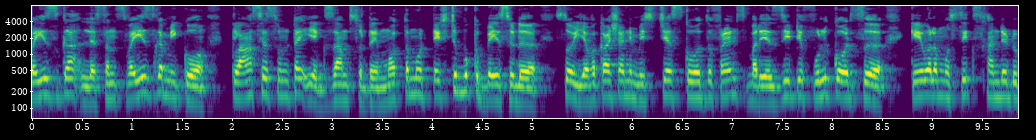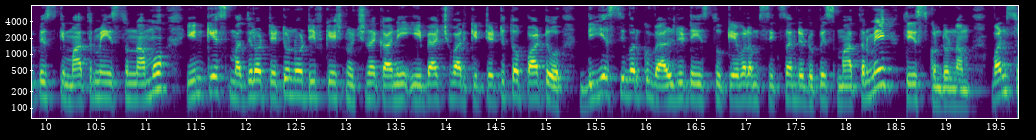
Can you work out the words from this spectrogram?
వైజ్గా లెసన్స్ వైజ్గా మీకు క్లాసెస్ ఉంటాయి ఎగ్జామ్స్ ఉంటాయి. మొత్తము టెక్స్ట్ బుక్ బేస్డ్ సో ఈ అవకాశాన్ని మిస్ చేసుకోవద్దు ఫ్రెండ్స్ మరి ఎస్జిటి ఫుల్ కోర్స్ కేవలము సిక్స్ హండ్రెడ్ రూపీస్కి మాత్రమే ఇస్తున్నాము. ఇన్ కేస్ మధ్యలో టెట్ నోటిఫికేషన్ వచ్చినా కానీ ఈ బ్యాచ్ వారికి టెట్తో పాటు డిఎస్సి వరకు వ్యాలిడిటీ ఇస్తూ కేవలం సిక్స్ హండ్రెడ్ రూపీస్ మాత్రమే తీసుకుంటున్నాం. వన్స్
